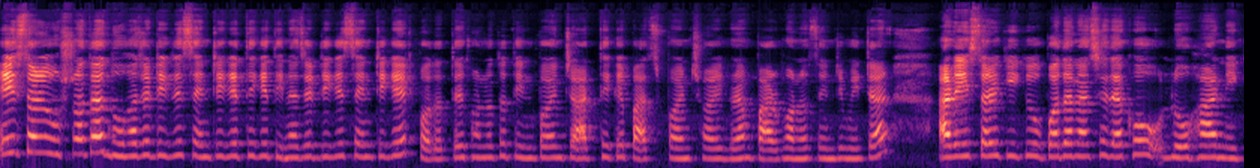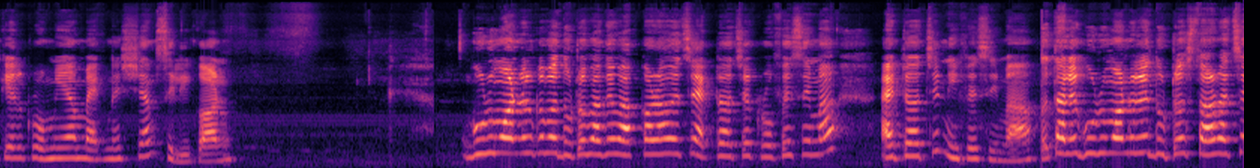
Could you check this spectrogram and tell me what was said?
এই স্তরের উষ্ণতা দু হাজার ডিগ্রি সেন্টিগ্রেড থেকে তিন হাজার ডিগ্রি সেন্টিগ্রেড, পদার্থের ঘনত্ব তিন পয়েন্ট চার থেকে পাঁচ পয়েন্ট ছয় গ্রাম পার ঘন সেন্টিমিটার। আর এই স্তরে কী কী উপাদান আছে? দেখো, লোহা, নিকেল, ক্রোমিয়াম, ম্যাগনেসিয়াম, সিলিকন। গুরুমণ্ডলকে বা দুটো ভাগে ভাগ করা হয়েছে, একটা হচ্ছে ক্রোফেসিমা, একটা হচ্ছে নিফেসিমা। তাহলে গুরুমণ্ডলের দুটো স্তর আছে,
